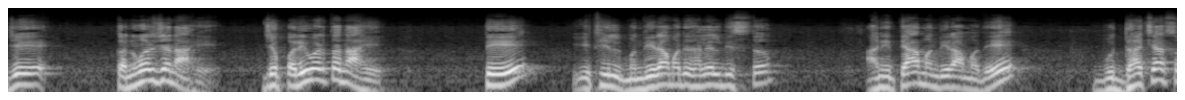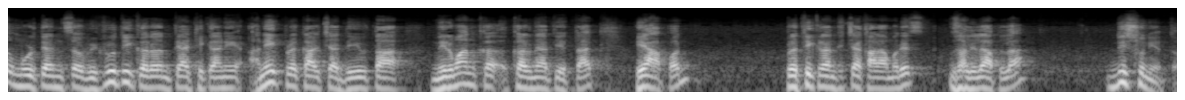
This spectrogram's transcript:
जे कन्वर्जन आहे जे परिवर्तन आहे ते येथील मंदिरामध्ये झालेलं दिसतं. आणि त्या मंदिरामध्ये बुद्धाच्याच मूर्त्यांचं विकृतीकरण त्या ठिकाणी अनेक प्रकारच्या देवता निर्माण क करण्यात येतात. हे आपण प्रतिक्रांतीच्या काळामध्येच झालेलं आपल्याला दिसून येतं.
